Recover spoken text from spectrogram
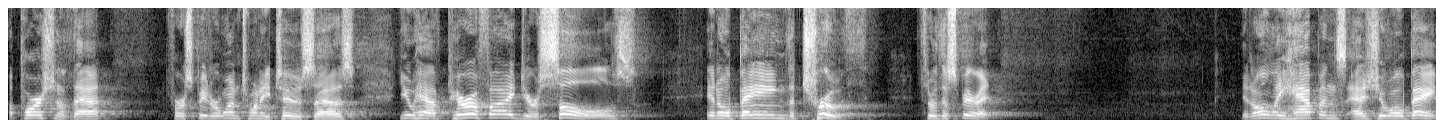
a portion of that, 1 Peter 1 22 says, You have purified your souls in obeying the truth through the Spirit. It only happens as you obey.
